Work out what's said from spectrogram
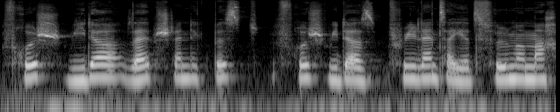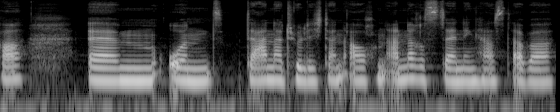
frisch wieder selbstständig bist, frisch wieder Freelancer, jetzt Filmemacher ähm, und da natürlich dann auch ein anderes Standing hast. Aber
